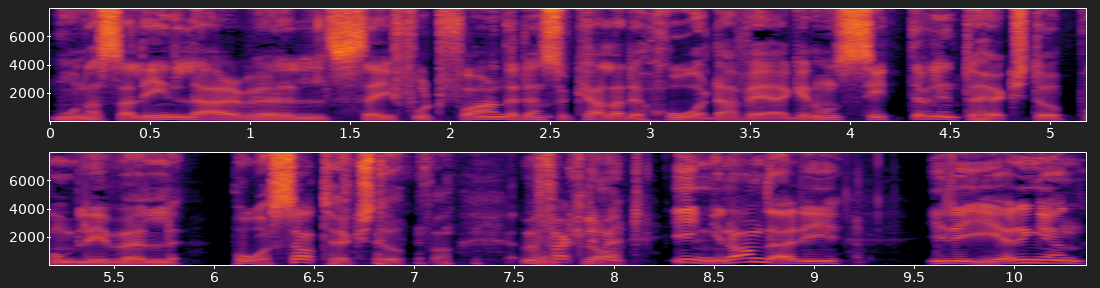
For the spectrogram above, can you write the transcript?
Mona Sahlin lär väl sig fortfarande den så kallade hårda vägen. Hon sitter väl inte högst upp, hon blir väl påsatt högst upp. Va? Men faktum är, Oklart. ingen av de där i, i regeringen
